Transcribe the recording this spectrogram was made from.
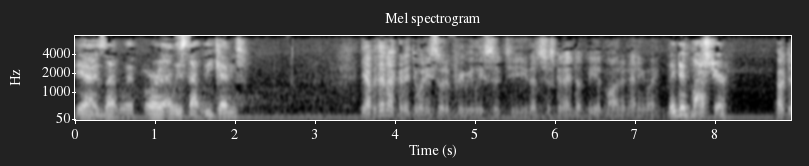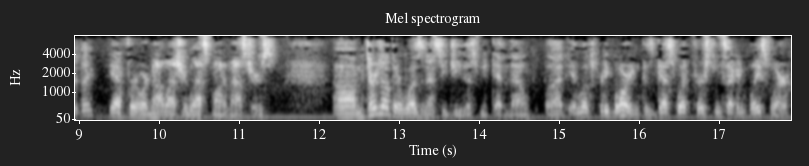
Yeah, is that what, or at least that weekend? Yeah, but they're not going to do any sort of pre-release at TE. That's just going to end up being modern anyway. They did last year. Oh, did they? Yeah, for or not last year, last Modern Masters. Um, turns out there was an SCG this weekend though, but it looks pretty boring because guess what? First and second place were.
